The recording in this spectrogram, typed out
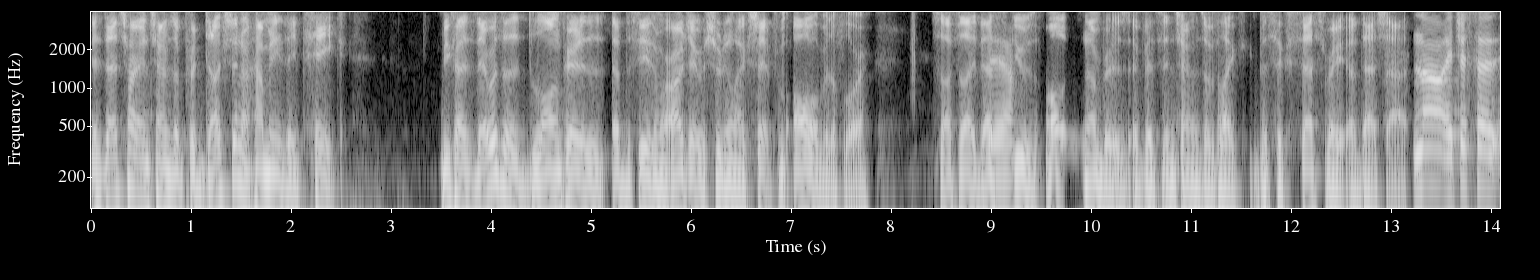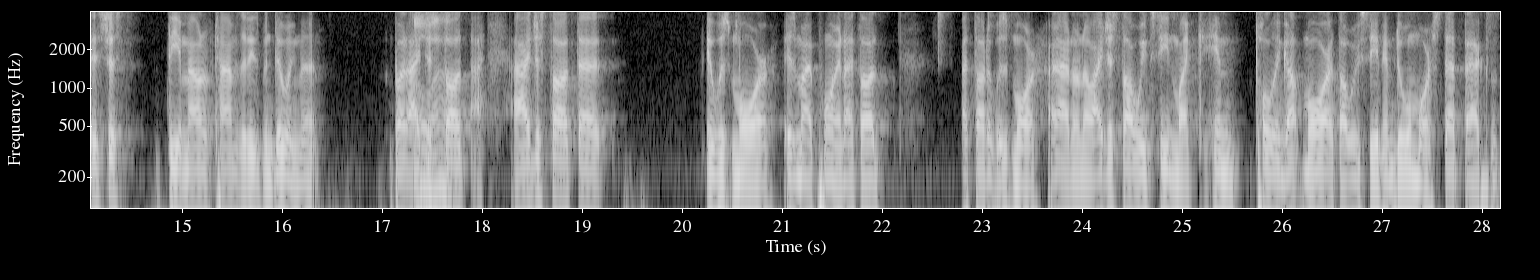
is that chart in terms of production or how many they take? Because there was a long period of the, of the season where RJ was shooting like shit from all over the floor. So I feel like that Yeah. skews all of his numbers if it's in terms of like the success rate of that shot. No, it just says it's just the amount of times that he's been doing that. But I Oh, just wow. thought I, I just thought that it was more is my point. I thought I thought it was more. I, I don't know. I just thought we've seen like him pulling up more. I thought we've seen him doing more step backs.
